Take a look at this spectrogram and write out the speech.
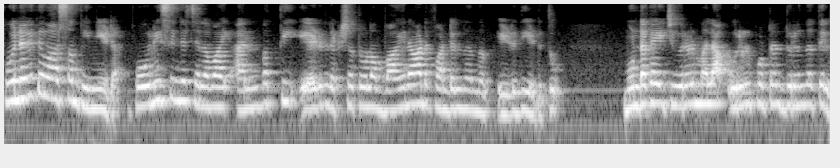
പുനരധിവാസം പിന്നീട് പോലീസിന്റെ ചെലവായി അൻപത്തി ഏഴ് ലക്ഷത്തോളം വയനാട് ഫണ്ടിൽ നിന്നും എഴുതിയെടുത്തു. മുണ്ടകൈ ചൂരൽമല ഉരുൾപൊട്ടൽ ദുരന്തത്തിൽ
